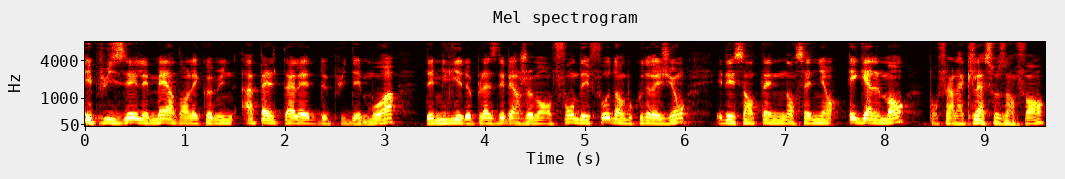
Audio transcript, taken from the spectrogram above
épuisées. Les maires dans les communes appellent à l'aide depuis des mois. Des milliers de places d'hébergement font défaut dans beaucoup de régions et des centaines d'enseignants également pour faire la classe aux enfants.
